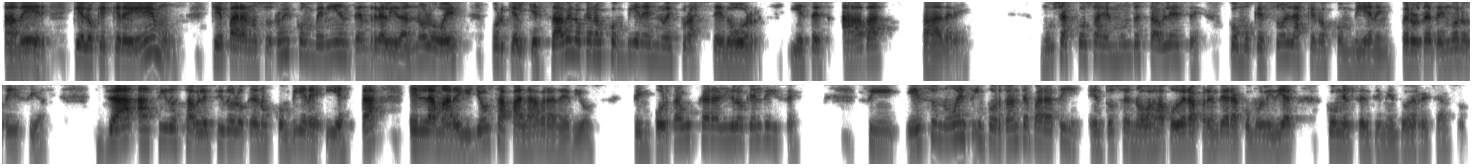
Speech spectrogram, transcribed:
a ver que lo que creemos que para nosotros es conveniente en realidad no lo es, porque el que sabe lo que nos conviene es nuestro hacedor y ese es Abba Padre. Muchas cosas el mundo establece como que son las que nos convienen, pero te tengo noticias. Ya ha sido establecido lo que nos conviene y está en la maravillosa palabra de Dios. ¿Te importa buscar allí lo que Él dice? Si eso no es importante para ti, entonces no vas a poder aprender a cómo lidiar con el sentimiento de rechazo.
